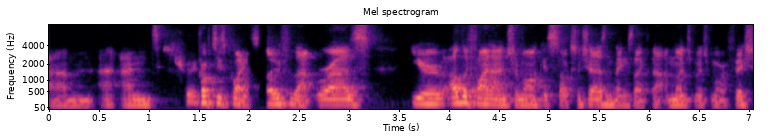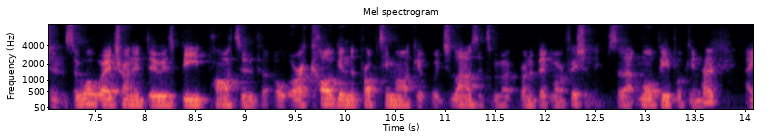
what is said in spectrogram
um, and property is quite slow for that. Whereas your other financial markets, stocks and shares and things like that, are much much more efficient. So what we're trying to do is be part of or, or a cog in the property market, which allows it to run a bit more efficiently, so that more people can okay. uh,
